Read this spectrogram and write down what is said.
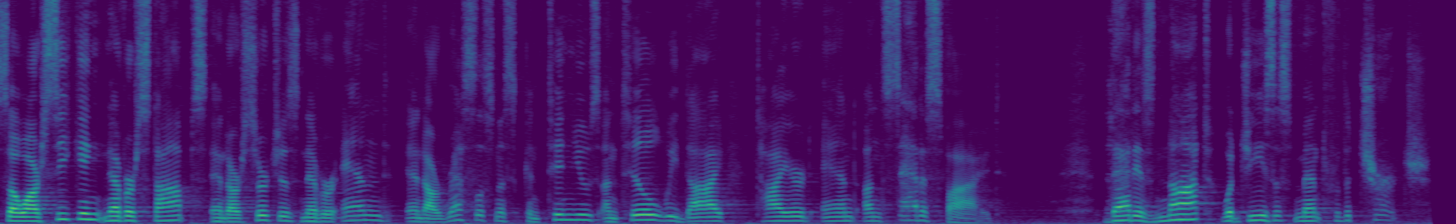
So our seeking never stops, and our searches never end, and our restlessness continues until we die tired and unsatisfied. That is not what Jesus meant for the church.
